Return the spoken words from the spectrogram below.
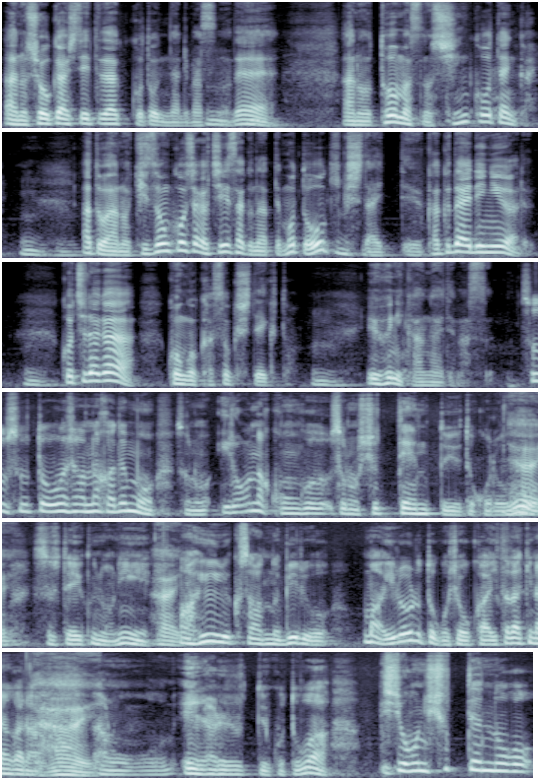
あの紹介していただくことになりますので、あのトーマスの新興展開、あとはあの既存校舎が小さくなってもっと大きくしたいっていう拡大リニューアル、こちらが今後加速していくというふうに考えてます。そうすると御社の中でもそのいろんな今後その出店というところをしていくのに、はい、まあ、ヒューリックさんのビルをまあいろいろとご紹介いただきながら、はい、あの得られるっていうことは非常に出店の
